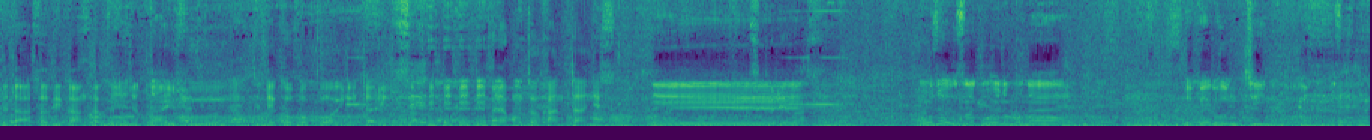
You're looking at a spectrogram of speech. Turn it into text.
ちょっと遊び感覚でちょっと明太風デコボコを入れたりとか。これは本当簡単に作えー。れます、面白いですねこういうのもねペペロンチーノとかね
